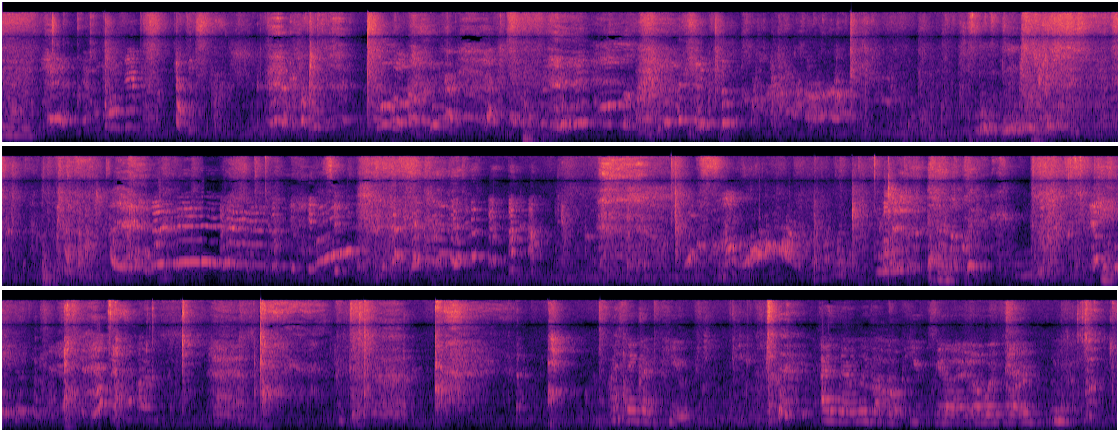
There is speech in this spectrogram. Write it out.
I think I puked. I literally got the puke feeling. Oh my god.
